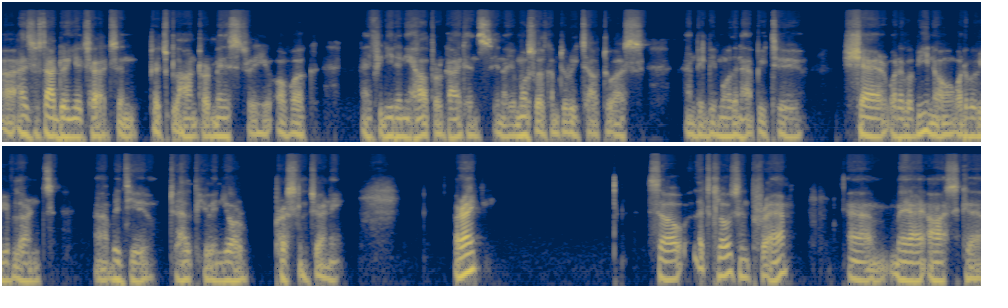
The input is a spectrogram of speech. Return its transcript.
uh, as you start doing your church and church plant or ministry or work. And if you need any help or guidance, you know, you're most welcome to reach out to us and we'll be more than happy to share whatever we know, whatever we've learned uh, with you to help you in your personal journey. All right. So let's close in prayer. Um, may I ask uh,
